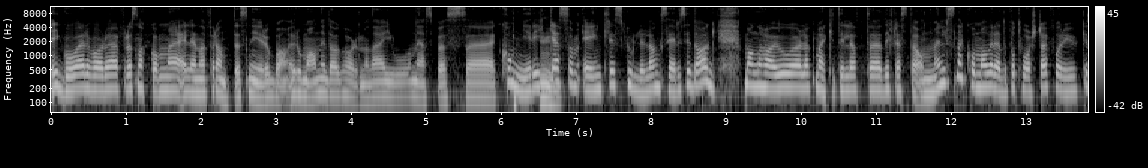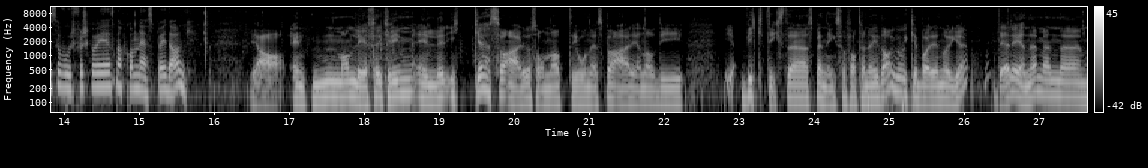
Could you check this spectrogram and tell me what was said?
I går var du her for å snakke om eh, Elena Ferrantes nye roman. I dag har du med deg Jo Nesbøs 'Kongerike', 'Kongeriket', mm. som egentlig skulle lanseres i dag. Mange har jo lagt merke til at eh, de fleste anmeldelsene kom allerede på torsdag i forrige uke, så hvorfor skal vi snakke om Nesbø i dag? Ja, enten man leser krim eller ikke, så er det jo sånn at Jo Nesbø er en av de viktigste spenningsforfatterne i dag, og ikke bare i Norge. Det er det ene, men eh,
